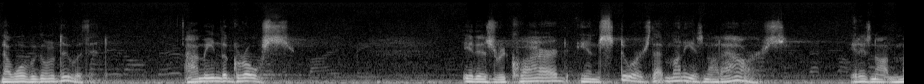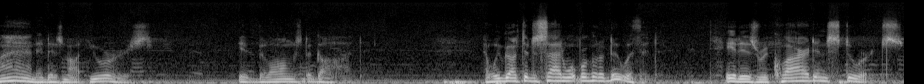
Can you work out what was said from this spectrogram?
Now, what are we going to do with it? I mean, the gross. It is required in stewards. That money is not ours. It is not mine. It is not yours. It belongs to God. And we've got to decide what we're going to do with it. It is required in stewards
